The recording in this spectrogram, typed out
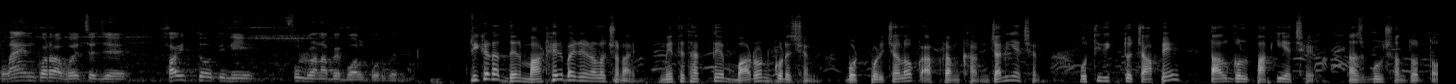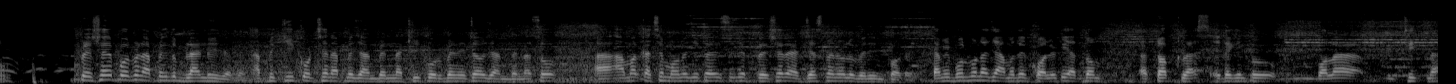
প্ল্যান করা হয়েছে যে হয়তো তিনি ফুল রান আপে বল করবেন। ক্রিকেটারদের মাঠের বাইরের আলোচনায় মেতে থাকতে বারণ করেছেন বোর্ড পরিচালক আকরাম খান। জানিয়েছেন অতিরিক্ত চাপে তালগোল পাকিয়েছে নাজমুল শান্তর দল। প্রেশারে পড়বেন আপনি কিন্তু ব্ল্যান্ড হয়ে যাবেন। আপনি কি করছেন আপনি জানবেন না কি করবেন এটাও জানবেন না। সো আমার কাছে মনে যেটা হয়েছে যে প্রেশার অ্যাডজাস্টমেন্ট হলো ভেরি ইম্পর্টেন্ট আমি বলব না যে আমাদের কোয়ালিটি একদম টপ ক্লাস এটা কিন্তু বলা ঠিক না।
